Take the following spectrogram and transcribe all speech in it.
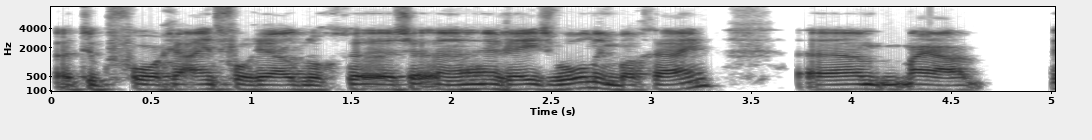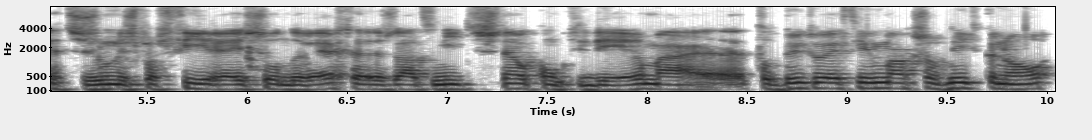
natuurlijk vorig eind vorig jaar ook nog een race won in Bahrein. Ehm, maar ja, het seizoen is pas vier races onderweg. Dus laten we niet te snel concluderen. Maar eh, tot nu toe heeft hij Max nog niet kunnen,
